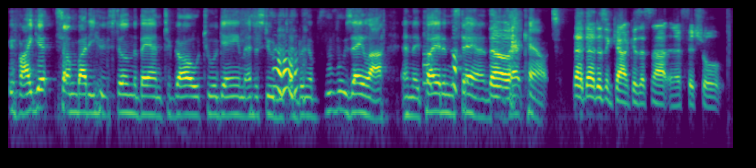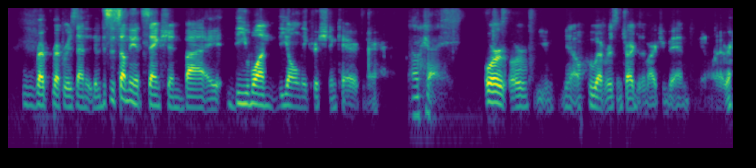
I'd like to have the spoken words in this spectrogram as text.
if I get somebody who's still in the band to go to a game as a student and bring a vuvuzela and they play it in the stands, No. that counts. That that doesn't count because that's not an official rep- representative. This is something that's sanctioned by the one, the only Christian Carichner, Okay. or or you, you know whoever's in charge of the marching band, you know whatever.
